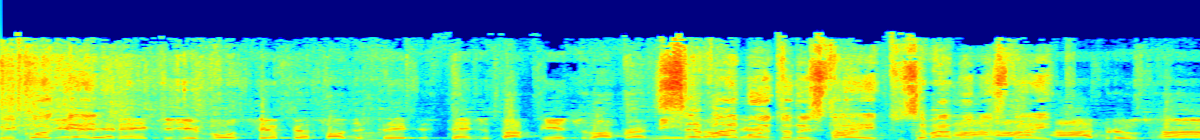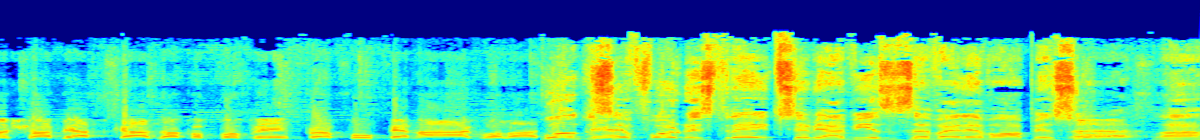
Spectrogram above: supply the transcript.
E qualquer... Diferente de você, o pessoal do estreito estende o tapete lá pra mim. Você tá vai certo? muito no estreito? Você vai muito no Ah, estreito? ah, Abre os ranchos, abre as casas lá pra, pra, pra pôr o pé na água lá. tá Quando você for no estreito, você me avisa, você vai levar uma pessoa. Ah,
